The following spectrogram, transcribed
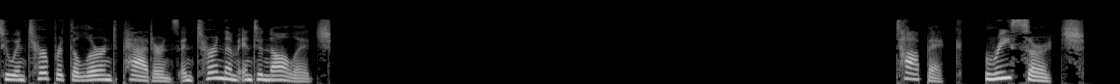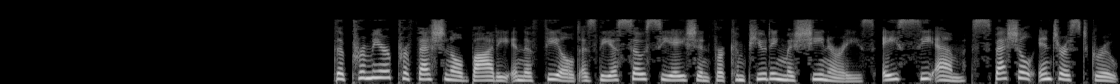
to interpret the learned patterns and turn them into knowledge. Topic: Research The premier professional body in the field is the Association for Computing Machineries ACM Special Interest Group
